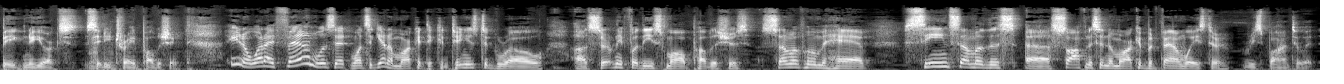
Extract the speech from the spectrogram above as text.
big New York City trade publishing. You know, what I found was that once again, a market that continues to grow, uh, certainly for these small publishers, some of whom have seen some of this uh, softness in the market, but found ways to respond to it.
